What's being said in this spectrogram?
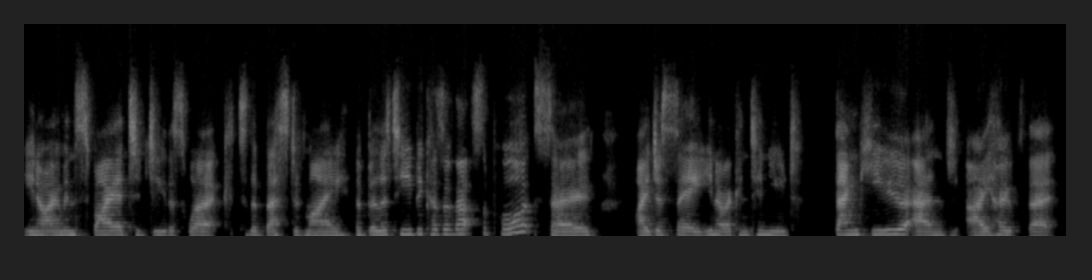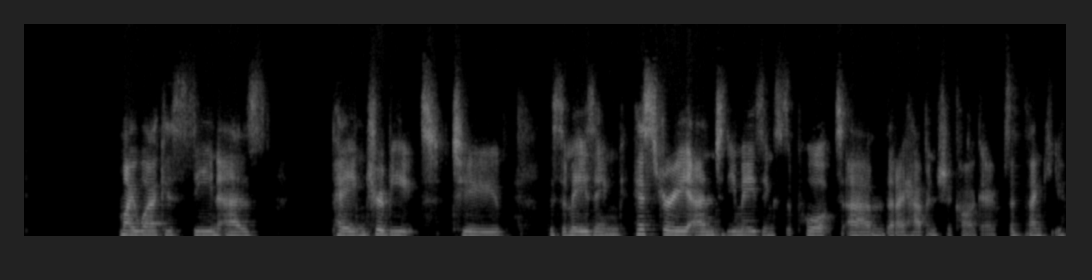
You know, I'm inspired to do this work to the best of my ability because of that support. So I just say, you know, a continued thank you. And I hope that my work is seen as paying tribute to this amazing history and to the amazing support um, that I have in Chicago. So thank you.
